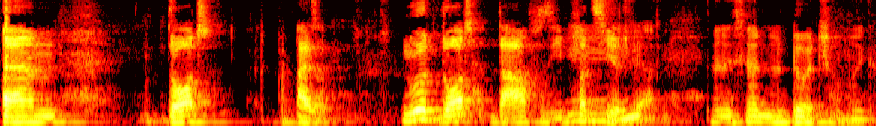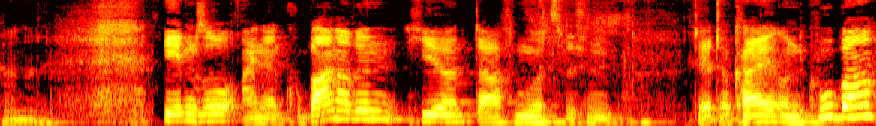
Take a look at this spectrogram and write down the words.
Ähm, dort, also, nur dort darf sie platziert werden. Dann ist ja eine Deutsch-Amerikanerin. Ebenso eine Kubanerin hier darf nur zwischen der Türkei und Kuba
